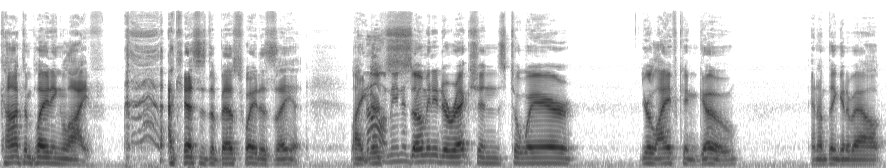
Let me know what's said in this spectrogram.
contemplating life. I guess is the best way to say it. Like No, there's I mean, so many directions to where your life can go, and I'm thinking about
